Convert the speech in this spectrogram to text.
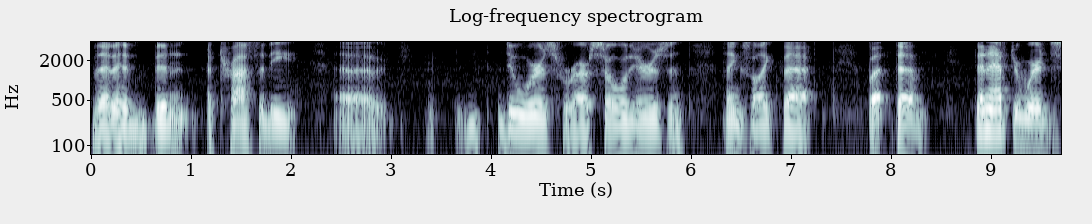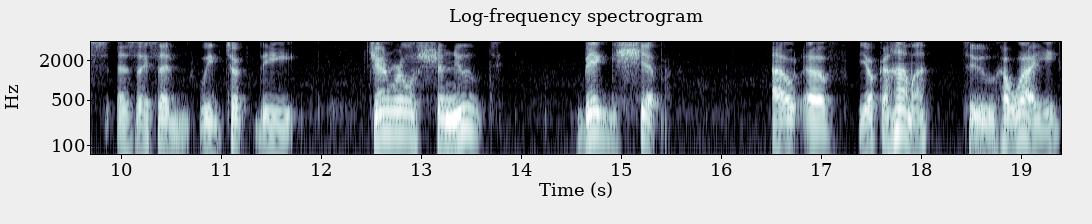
that had been atrocity uh, doers for our soldiers and things like that. But uh, then afterwards, as I said, we took the General Chanute big ship out of Yokohama to Hawaii,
